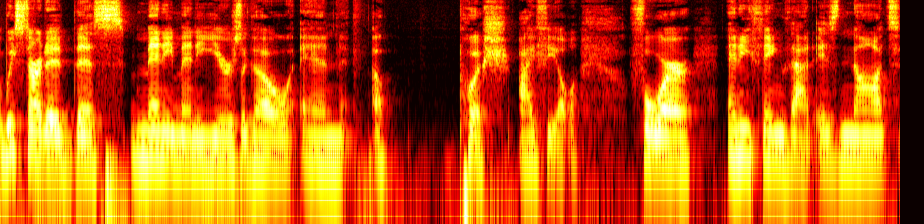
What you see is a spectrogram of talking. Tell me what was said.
we started this many, many years ago in a push, I feel, for anything that is not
